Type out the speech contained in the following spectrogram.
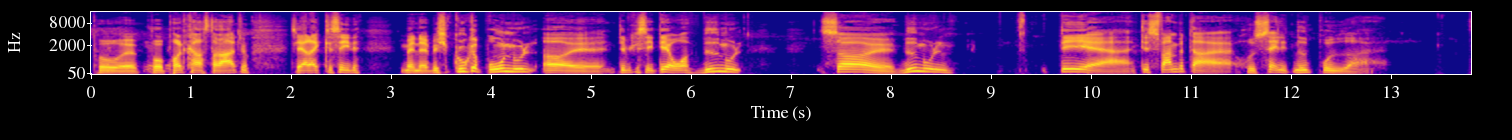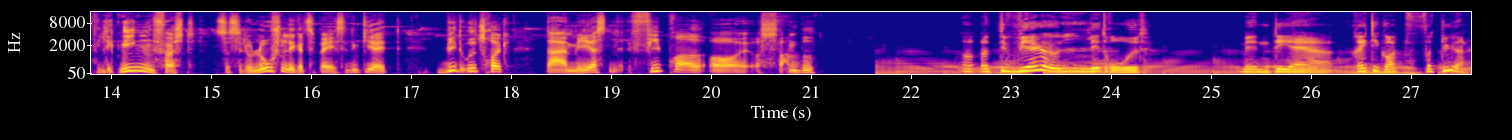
på, øh, på podcast og radio, så jeg der ikke kan se det. Men øh, hvis I googler brunmuld, og øh, det vi kan se derovre, hvidmuld, så øh, hvidmulden, det er, det er svampe, der hovedsageligt nedbryder ligninen først, så cellulosen ligger tilbage, så den giver et hvidt udtryk, der er mere sådan fibret og, og svampet. Og, og det virker jo lidt rodet, men det er rigtig godt for dyrene.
